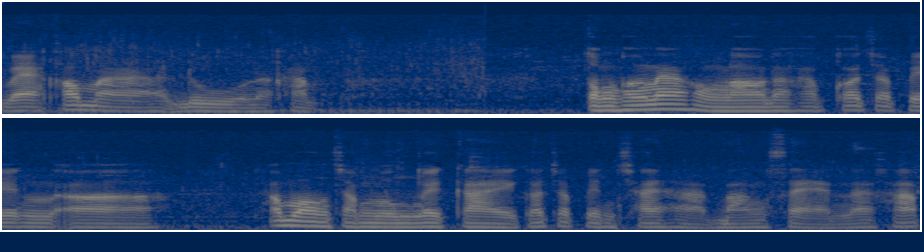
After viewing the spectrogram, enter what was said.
แวะเข้ามาดูนะครับ ตรงข้างหน้าของเรานะครับ ก็จะเป็นถ้ามองจากมุมไกลๆก็จะเป็นชายหาดบางแสนนะครับ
